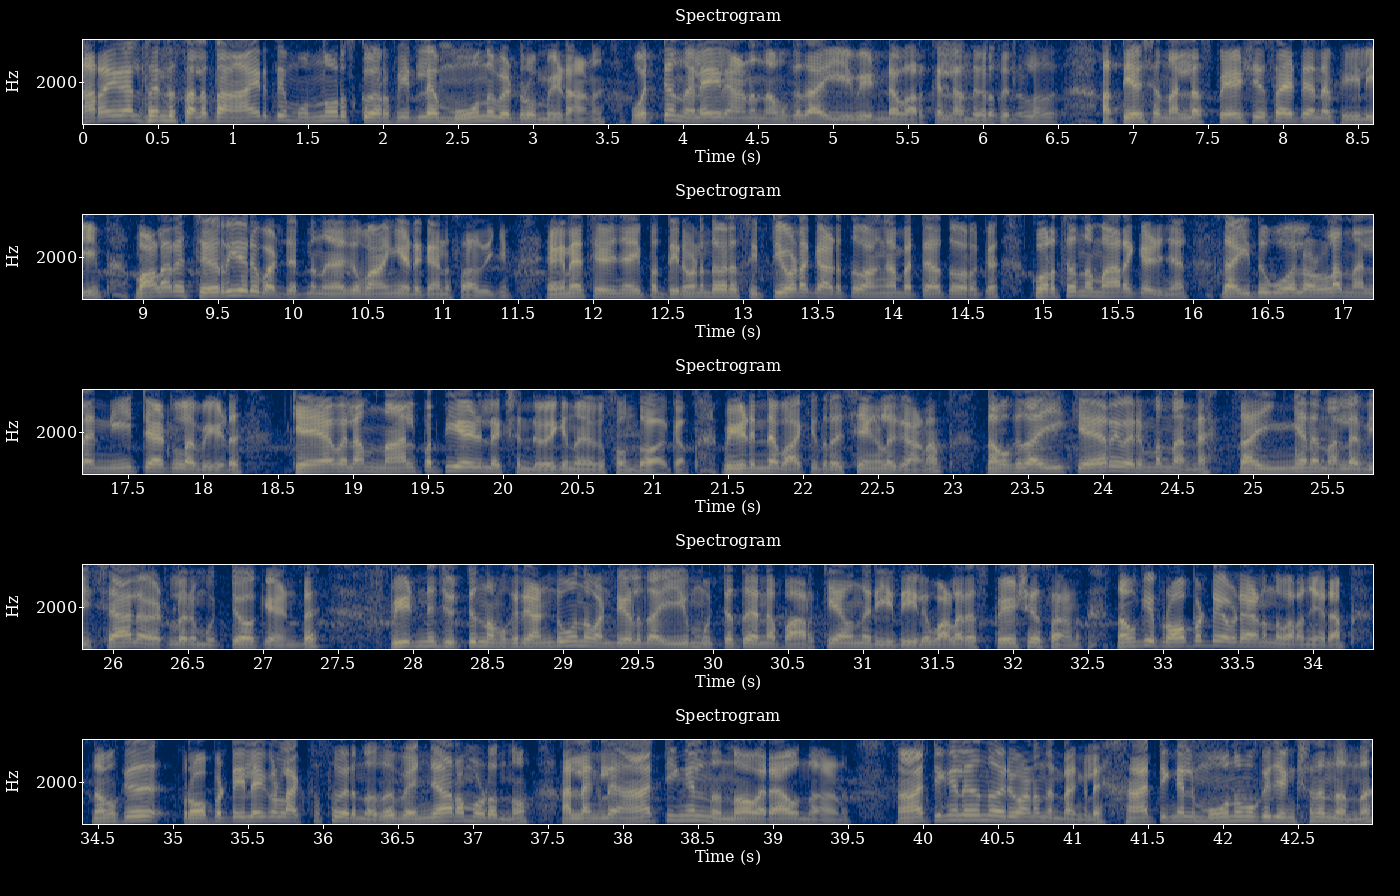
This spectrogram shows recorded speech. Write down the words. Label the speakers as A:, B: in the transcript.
A: ആറേകാൽ saint സ്ഥലത്ത് ആയിരത്തി മുന്നൂറ് സ്ക്വയർ ഫീറ്റിലെ മൂന്ന് ബെഡ്റൂം വീടാണ്. ഒറ്റ നിലയിലാണ് നമുക്കിതാ ഈ വീടിന്റെ വർക്കെല്ലാം തീർത്തിട്ടുള്ളത്. അത്യാവശ്യം നല്ല സ്പേഷ്യസ് ആയിട്ട് തന്നെ ഫീൽ ചെയ്യും. വളരെ ചെറിയൊരു ബഡ്ജറ്റിന് നിങ്ങൾക്ക് വാങ്ങിയെടുക്കാൻ സാധിക്കും. എങ്ങനെയാണെന്ന് വെച്ച് കഴിഞ്ഞാൽ ഇപ്പം തിരുവനന്തപുരം സിറ്റിയോടൊക്കെ അടുത്ത് വാങ്ങാൻ പറ്റാത്തവർക്ക് കുറച്ചൊന്ന് മാറിക്കഴിഞ്ഞാൽ ഇതാ ഇതുപോലുള്ള നല്ല നീറ്റായിട്ടുള്ള വീട് കേവലം നാൽപ്പത്തിയേഴ് ലക്ഷം രൂപയ്ക്ക് നിങ്ങൾക്ക് സ്വന്തമാക്കാം. വീടിന്റെ ബാക്കി ദൃശ്യങ്ങൾ കാണാം. നമുക്കിതാ ഈ കയറി വരുമ്പം തന്നെ ഇതാ ഇങ്ങനെ നല്ല വിശാലമായിട്ടുള്ളൊരു മുറ്റമൊക്കെ ഉണ്ട്. വീടിന് ചുറ്റും നമുക്ക് രണ്ട് മൂന്ന് വണ്ടികൾ ഈ മുറ്റത്ത് തന്നെ പാർക്ക് ചെയ്യാവുന്ന രീതിയിൽ വളരെ സ്പേഷ്യസ് ആണ്. നമുക്ക് ഈ പ്രോപ്പർട്ടി എവിടെയാണെന്ന് പറഞ്ഞുതരാം. നമുക്ക് പ്രോപ്പർട്ടിയിലേക്കുള്ള ആക്സസ് വരുന്നത് വെഞ്ഞാറമൂട് അല്ലെങ്കിൽ ആറ്റിങ്ങൽ നിന്നോ വരാവുന്നതാണ്. ആറ്റിങ്ങൽ നിന്ന് വരുവാണെന്നുണ്ടെങ്കിൽ ആറ്റിങ്ങൽ മൂന്നുമുക്ക് ജംഗ്ഷനിൽ നിന്ന്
